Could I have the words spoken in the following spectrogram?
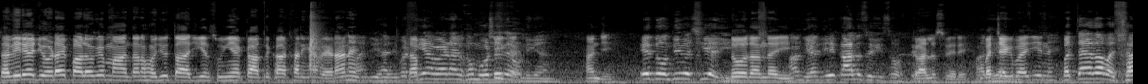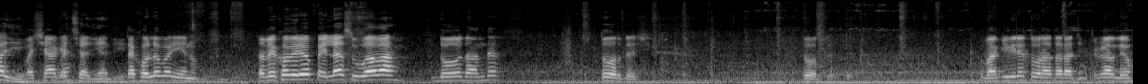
ਤਾਂ ਵੀਰੇ ਜੋੜਾ ਹੀ ਪਾਲੋਗੇ ਮਾਨਤਨ ਹੋ ਜੂ ਤਾਜ਼ੀਆਂ ਸੂਈਆਂ ਕੱਦ ਕਾਠ ਵਾਲੀਆਂ ਵੈੜਾਂ ਨੇ। ਹਾਂਜੀ ਹਾਂਜੀ ਵੱਡੀਆਂ ਵੈੜਾਂ ਵੇਖੋ ਮੋਢੇ ਠੀਕ ਤੇ ਹੈ। ਆਉਂਦੀਆਂ। ਹਾਂਜੀ। ਇਹ ਦੋਂਦੀ ਵੱਛੀ ਹੈ ਜੀ। ਦੋ ਦੰਦ ਹੈ ਜੀ। ਹਾਂਜੀ ਹਾਂਜੀ ਇਹ ਕੱਲ ਸੂਈ ਸੋਤੇ ਕੱਲ ਸਵੇਰੇ। ਹਾਂਜੀ, ਬੱਚੇ ਕਿ ਜੀ ਇਹਨੇ? ਬੱਚਾ ਇਹਦਾ ਬੱਚਾ ਜੀ। ਵੱਛਾ ਗਿਆ? ਬੱਚਾ ਜੀ ਹਾਂਜੀ। ਤਾਂ ਖੋਲੋ ਭਾਈ ਇਹਨੂੰ। ਤਾਂ ਵੇਖੋ ਵੀਰੇ ਪਹਿਲਾ ਸੂਆ ਵਾ। ਦੋ ਦੰਦ। ਤੋੜ ਦਿਓ ਜੀ। ਤੋੜ ਦਿਓ। ਬਾਕੀ ਵੀਰੇ ਤੋਰਾ ਤਾਰਾ ਚੈੱਕ ਕਰ ਲਿਓ।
